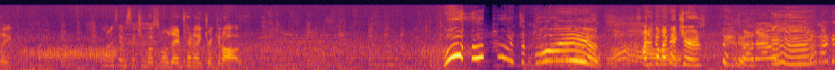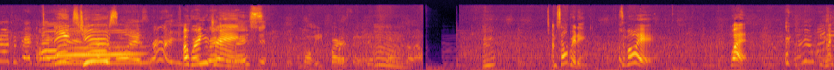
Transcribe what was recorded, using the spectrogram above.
like. Honestly, it was such an day. I'm trying to like drink it off. Woohoo! It's a boy! I just got my pictures. Mhm. Oh my God, congratulations. Thanks, cheers. Boys, right. Oh, where are your drinks? We- We're going to eat first. and then we Mm. Mhm. I'm celebrating. It's a boy. What? My-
